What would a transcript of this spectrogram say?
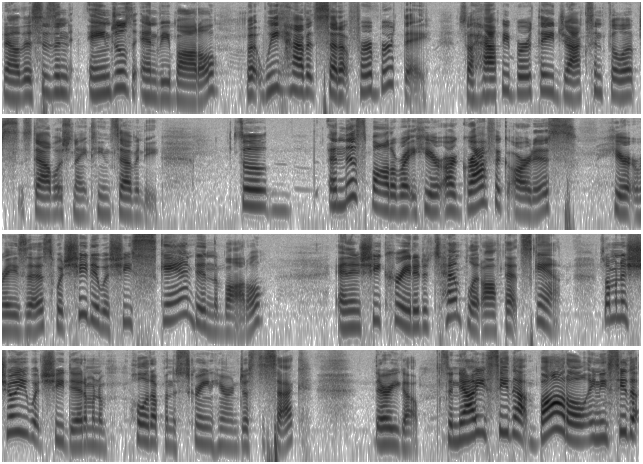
Now this is an Angel's Envy bottle, but we have it set up for a birthday. So happy birthday, Jackson Phillips, established 1970. So in this bottle right here, our graphic artist here at Rayzist, what she did was she scanned in the bottle and then she created a template off that scan. So I'm going to show you what she did. I'm going to pull it up on the screen here in just a sec. There you go. So now you see that bottle and you see the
